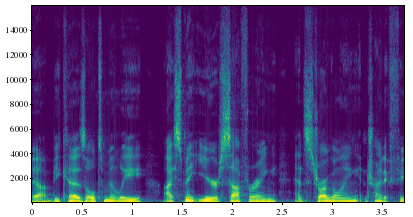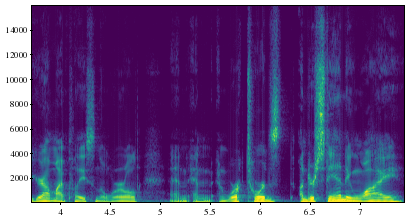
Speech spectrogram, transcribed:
uh, because ultimately I spent years suffering and struggling and trying to figure out my place in the world and and and work towards understanding why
